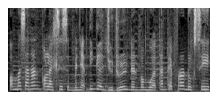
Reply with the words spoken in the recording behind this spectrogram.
pemesanan koleksi sebanyak 3 judul dan pembuatan reproduksi see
